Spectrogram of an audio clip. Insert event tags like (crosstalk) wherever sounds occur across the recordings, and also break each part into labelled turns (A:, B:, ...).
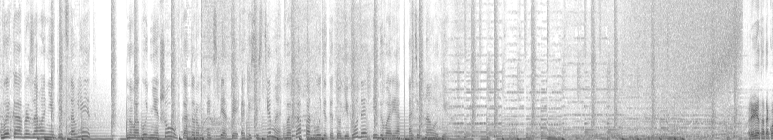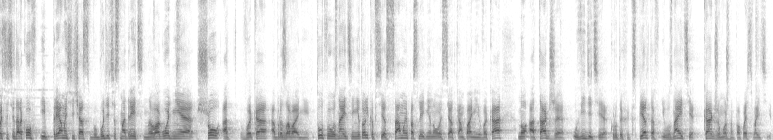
A: ВК-образование представляет новогоднее шоу, в котором эксперты экосистемы ВК подводят итоги года и говорят о технологиях.
B: Привет, это Костя Сидорков, и прямо сейчас вы будете смотреть новогоднее шоу от ВК Образований. Тут вы узнаете не только все самые последние новости от компании ВК, но а также увидите крутых экспертов и узнаете, как же можно попасть в IT.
